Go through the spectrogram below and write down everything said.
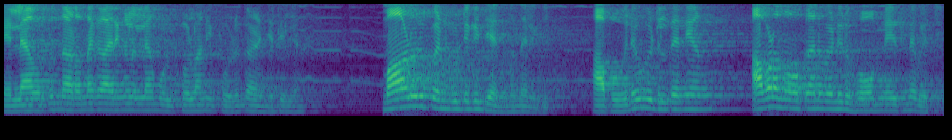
എല്ലാവർക്കും നടന്ന കാര്യങ്ങളെല്ലാം ഉൾക്കൊള്ളാൻ ഇപ്പോഴും കഴിഞ്ഞിട്ടില്ല. മാളൊരു പെൺകുട്ടിക്ക് ജന്മം നൽകി. അപ്പുവിന്റെ വീട്ടിൽ തന്നെയാണ്. അവളെ നോക്കാൻ വേണ്ടി ഒരു ഹോം നേഴ്സിനെ വെച്ചു.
